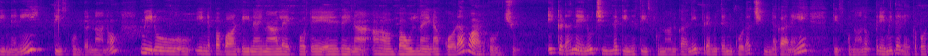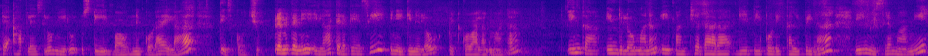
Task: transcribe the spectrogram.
గిన్నెని తీసుకుంటున్నాను. మీరు ఇనప బాండీనైనా లేకపోతే ఏదైనా బౌల్నైనా కూడా వాడుకోవచ్చు. ఇక్కడ నేను చిన్న గిన్నె తీసుకున్నాను కానీ ప్రమితని కూడా చిన్నగానే తీసుకున్నాను. ప్రమిద లేకపోతే ఆ ప్లేస్లో మీరు స్టీల్ బౌల్ని కూడా ఇలా తీసుకోవచ్చు. ప్రమిదని ఇలా తిరగేసి ఈ గిన్నెలో పెట్టుకోవాలన్నమాట. ఇంకా ఇందులో మనం ఈ పంచదార ఈ టీ పొడి కలిపిన ఈ మిశ్రమాన్ని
